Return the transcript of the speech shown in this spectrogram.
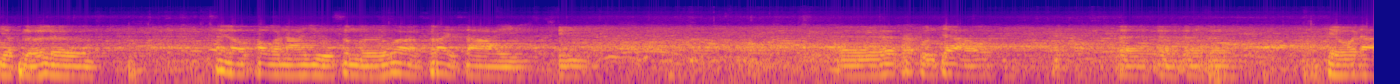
อย่าเผลอเลย ให้เราภาวนาอยู่เสมอว่าใกล้ตายเออพระคุณเจ้าเออเออเออเทวดา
